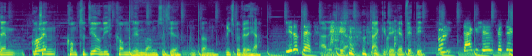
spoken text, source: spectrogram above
Dein Gutschein kommt zu dir und ich komme irgendwann zu dir und dann kriegst du mir wieder her. Jederzeit. Alles klar. Danke dir, gell? Fitti. Cool, Dankeschön, bitte.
